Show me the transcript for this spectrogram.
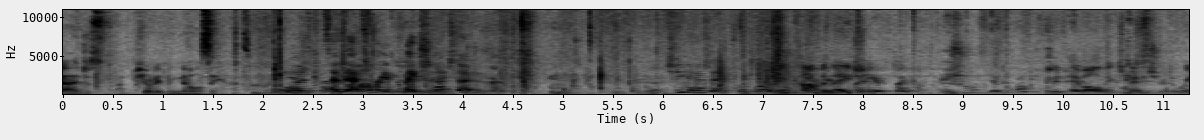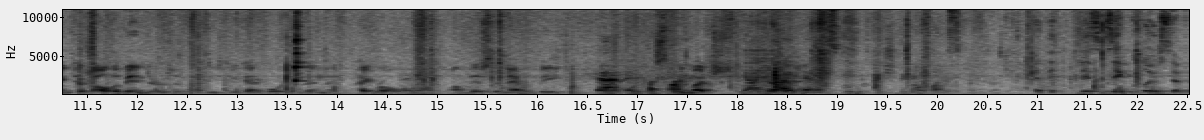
No, just I'm purely being nosy. That's all. And so that's for information. Take that. She has excellent. In combination, we'd have all the expenditures. If we took all the vendors of these two categories and then the payroll on this, then that would be That and plus. pretty much. Yeah, your OPEBs, Mhm, it should be one place. Th- This is inclusive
